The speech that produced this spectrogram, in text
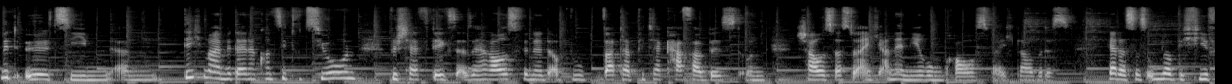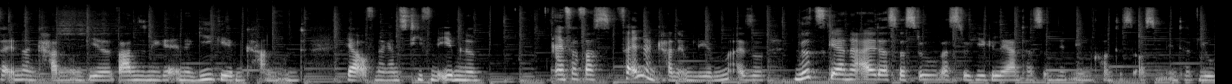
mit Öl ziehen, ähm, dich mal mit deiner Konstitution beschäftigst, also herausfindet, ob du Vata Pitta Kapha bist und schaust, was du eigentlich an Ernährung brauchst, weil ich glaube, dass, ja, dass das unglaublich viel verändern kann und dir wahnsinnige Energie geben kann und ja auf einer ganz tiefen Ebene einfach was verändern kann im Leben. Also nutz gerne all das, was du, was du hier gelernt hast und mitnehmen konntest aus dem Interview.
